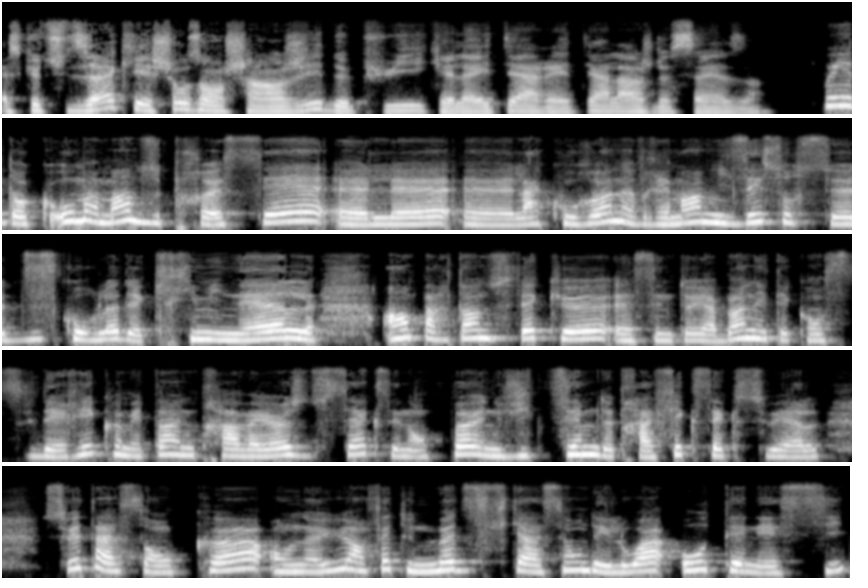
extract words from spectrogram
Est-ce que tu dirais que les choses ont changé depuis qu'elle a été arrêtée à l'âge de 16 ans? Oui, donc au moment du procès, euh, euh, la couronne a vraiment misé sur ce discours-là de criminel en partant du fait que euh, Cynthia Brown était considérée comme étant une travailleuse du sexe et non pas une victime de trafic sexuel. Suite à son cas, on a eu en fait une modification des lois au Tennessee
